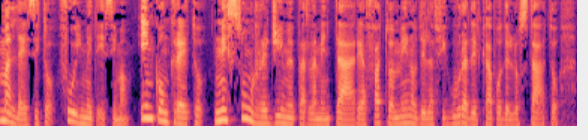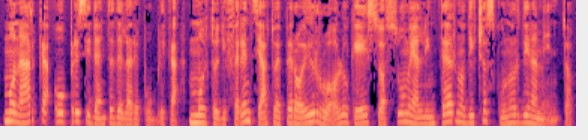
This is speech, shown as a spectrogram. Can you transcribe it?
ma l'esito fu il medesimo. In concreto, nessun regime parlamentare ha fatto a meno della figura del capo dello Stato, monarca o presidente della Repubblica. Molto differenziato è però il ruolo che esso assume all'interno di ciascun ordinamento.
